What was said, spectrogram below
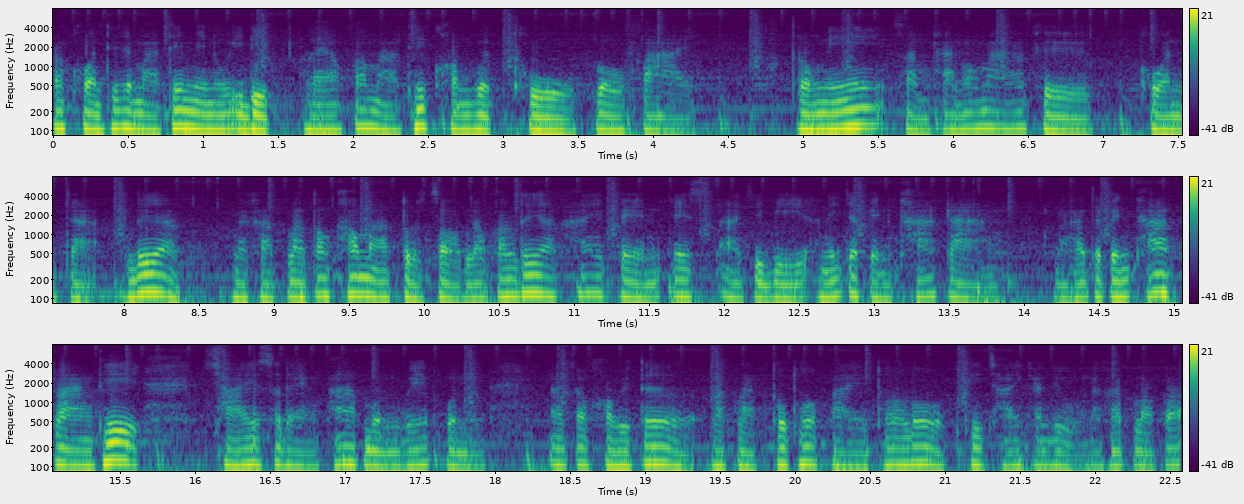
ก็ควรที่จะมาที่เมนู Edit แล้วก็มาที่ Convert to Profile ตรงนี้สำคัญมากๆก็คือควรจะเลือก นะครับ เราต้องเข้ามาตรวจสอบแล้วก็เลือกให้เป็น sRGB อันนี้จะเป็นค่ากลางนะครับ จะเป็นค่ากลางที่ใช้แสดงภาพบนเว็บบนหน้าจอคอมพิวเตอร์หลักๆ ทั่ว ๆ ไปทั่วโลกที่ใช้กันอยู่นะครับ เราก็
